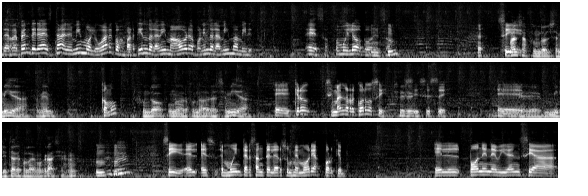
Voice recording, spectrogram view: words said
de repente era estar en el mismo lugar, compartiendo la misma obra, poniendo la misma... mir- Eso, fue muy loco eso. Ujú. Sí. Balsa fundó el Semida también, ¿Cómo? fundó uno de los fundadores del Semida, Eh, creo, si mal no recuerdo, sí. Sí, sí. sí, sí. sí. Eh, eh, Militares por la Democracia, ¿no? Sí, él es, es muy interesante leer sus memorias porque él pone en evidencia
